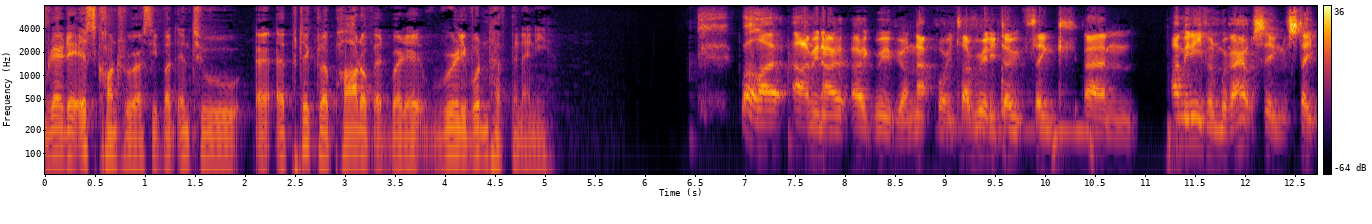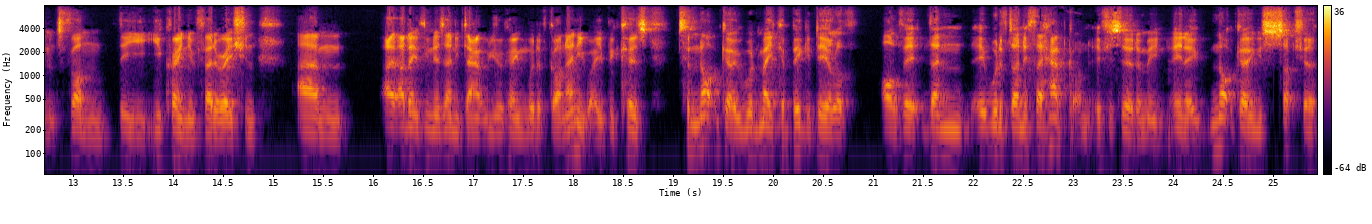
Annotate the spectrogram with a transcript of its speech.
where there is controversy, but into a, a particular part of it where there really wouldn't have been any. Well, I, I mean, I, I, agree with you on that point. I really don't think. Um, I mean, even without seeing the statements from the Ukrainian Federation, um, I, I, don't think there's any doubt Ukraine would have gone anyway. Because to not go would make a bigger deal of of it than it would have done if they had gone. If you see what I mean, you know, not going is such a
